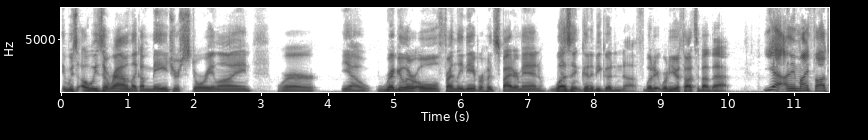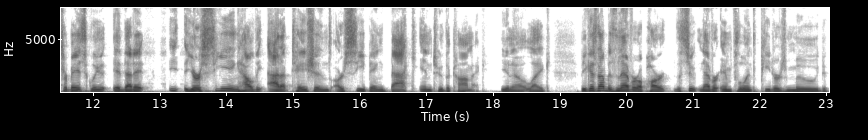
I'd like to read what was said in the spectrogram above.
it was always around like a major storyline where you know regular old friendly neighborhood Spider-Man wasn't going to be good enough. What are, what are your thoughts about that? Yeah, I mean, my thoughts are basically eh, that it you're seeing how the adaptations are seeping back into the comic. You know, like because that was never a part. The suit never influenced Peter's mood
